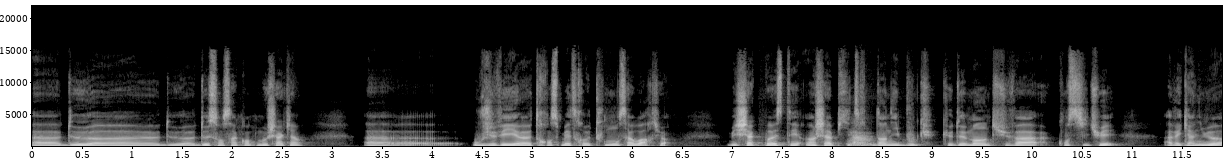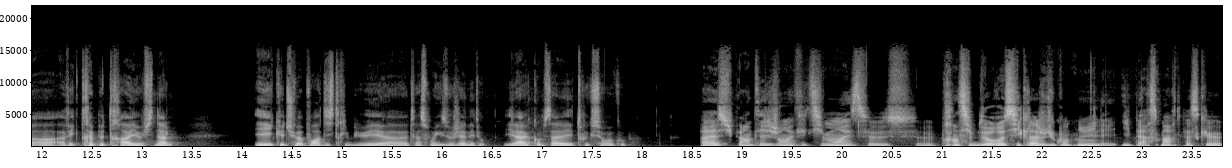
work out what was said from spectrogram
de, euh, de 250 mots chacun, euh, où je vais transmettre tout mon savoir, tu vois. Mais chaque post est un chapitre d'un e-book que demain tu vas constituer avec un avec très peu de travail au final et que tu vas pouvoir distribuer de façon exogène et tout. Et là, comme ça, les trucs se recoupent. Ah, super intelligent, effectivement. Et ce, ce, principe de recyclage du contenu, il est hyper smart parce que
